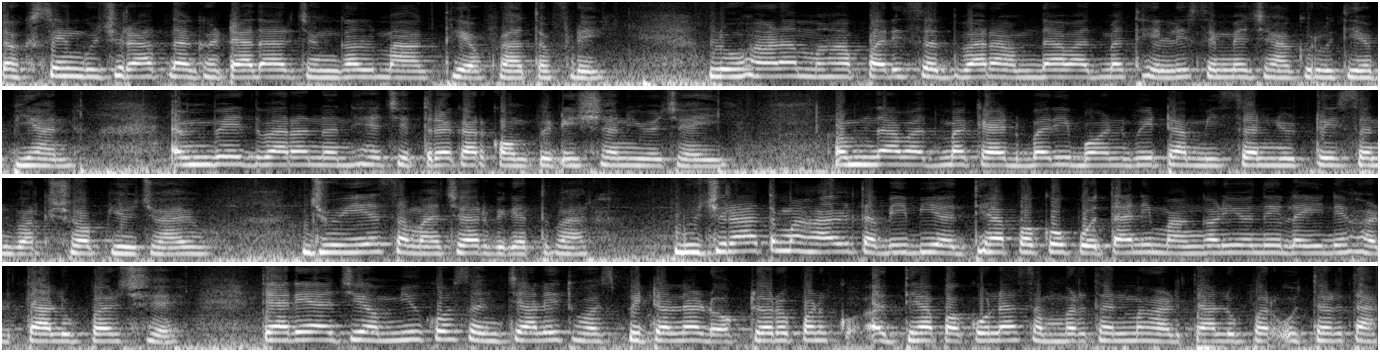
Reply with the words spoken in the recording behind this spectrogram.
દક્ષિણ ગુજરાતના ઘટાદાર જંગલમાં આગથી અફડાતફડી. લોહાણા મહાપરિષદ દ્વારા અમદાવાદમાં થેલીસેમિયા જાગૃતિ અભિયાન એમવે દ્વારા નન્હે ચિત્રકાર કોમ્પિટિશન યોજાઈ. અમદાવાદમાં Cadbury Bournvita mission nutrition workshop યોજાયો. જોઈએ સમાચાર વિગતવાર. ગુજરાતમાં હાલ તબીબી અધ્યાપકો પોતાની માંગણીઓને લઈને હડતાલ ઉપર છે. ત્યારે આજે અમ્યુકો સંચાલિત હોસ્પિટલના ડોક્ટરો પણ અધ્યાપકોના સમર્થનમાં હડતાલ ઉપર ઉતરતા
